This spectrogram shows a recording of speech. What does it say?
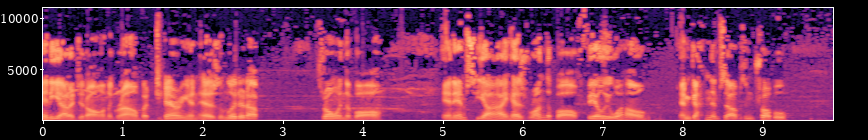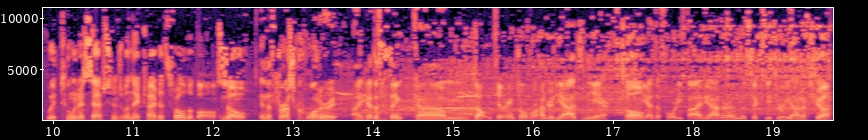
any yardage at all on the ground, but Terrian has lit it up throwing the ball, and MCI has run the ball fairly well and gotten themselves in trouble with two interceptions when they tried to throw the ball. So in the first quarter, I got to think um, Dalton Terrian's over 100 yards in the air. Oh. He had the 45 yarder and the 63 yarder. Sure.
